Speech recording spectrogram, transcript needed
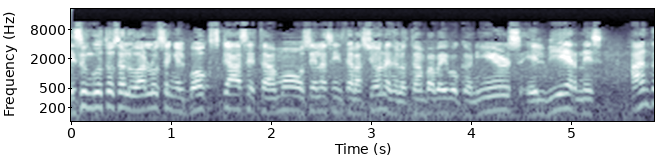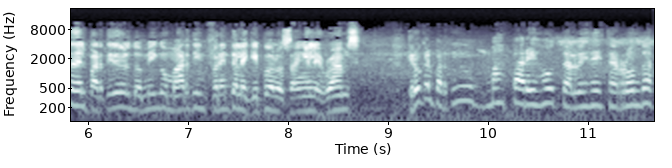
Es un gusto saludarlos en el Boxcast. Estamos en las instalaciones de los Tampa Bay Buccaneers el viernes, antes del partido del domingo, Martin frente al equipo de Los Ángeles Rams. Creo que el partido más parejo tal vez de esta ronda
